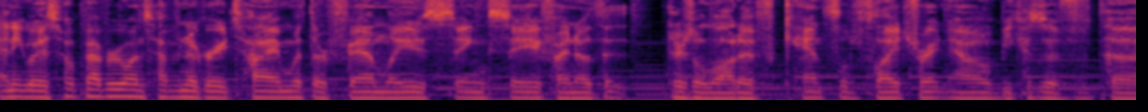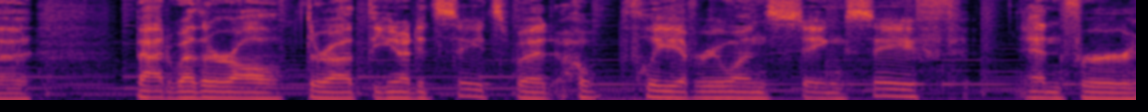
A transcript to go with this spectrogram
Anyways, hope everyone's having a great time with their families, staying safe. I know that there's a lot of canceled flights right now because of the bad weather all throughout the United States, but hopefully everyone's staying safe. And for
